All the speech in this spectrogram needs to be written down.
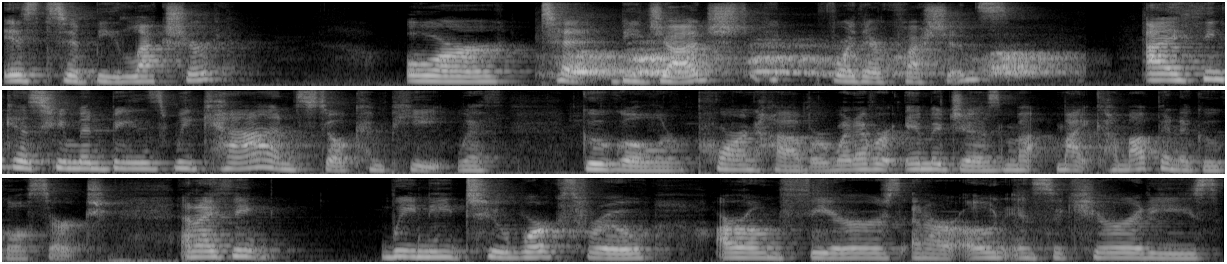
is to be lectured or to be judged for their questions. I think as human beings, we can still compete with Google or Pornhub or whatever images m- might come up in a Google search. And I think we need to work through our own fears and our own insecurities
